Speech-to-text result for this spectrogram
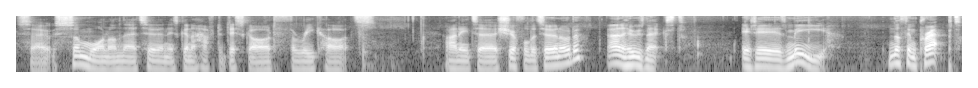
So someone on their turn is going to have to discard three cards. I need to shuffle the turn order. And who's next? It is me. Nothing prepped.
